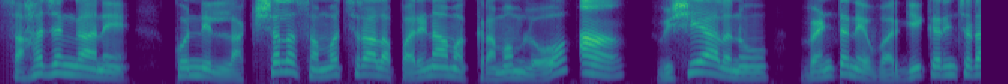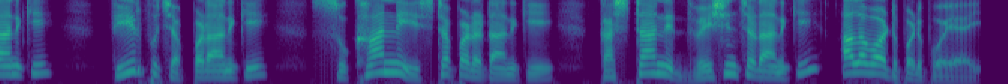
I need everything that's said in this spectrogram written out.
సహజంగానే కొన్ని లక్షల సంవత్సరాల పరిణామ క్రమంలో ఆ! విషయాలను వెంటనే వర్గీకరించడానికి తీర్పు చెప్పడానికి సుఖాన్ని ఇష్టపడటానికి కష్టాన్ని ద్వేషించడానికి అలవాటు పడిపోయాయి.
